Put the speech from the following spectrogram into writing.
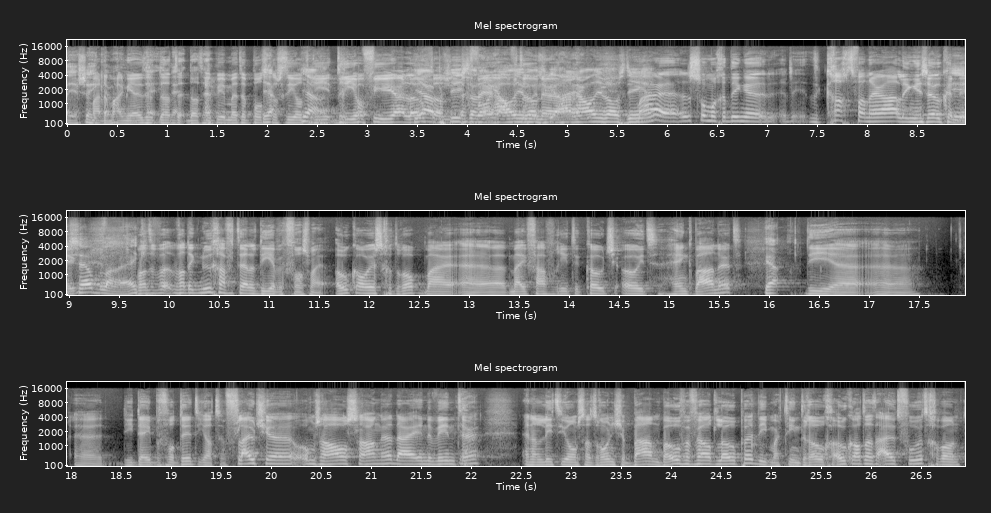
ja, zeker. Maar dat maakt niet uit. Nee, dat, nee. dat heb je met een podcast die al ja. drie, drie of vier jaar loopt. Ja, precies. Dan je herhaal je wel eens- herhaal je wel eens dingen. Maar eh, sommige dingen, de de kracht van herhaling is ook een is ding. heel belangrijk. Want wa- wat ik nu ga vertellen, die heb ik volgens mij ook al eens gedropt. Maar eh, mijn favoriete coach ooit, Henk Banert, ja, die, eh, die deed bijvoorbeeld dit. Die had een fluitje om zijn hals hangen daar in de winter. En dan liet hij ons dat rondje baan bovenveld lopen. Die Martien Droog ook altijd uitvoert. Gewoon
